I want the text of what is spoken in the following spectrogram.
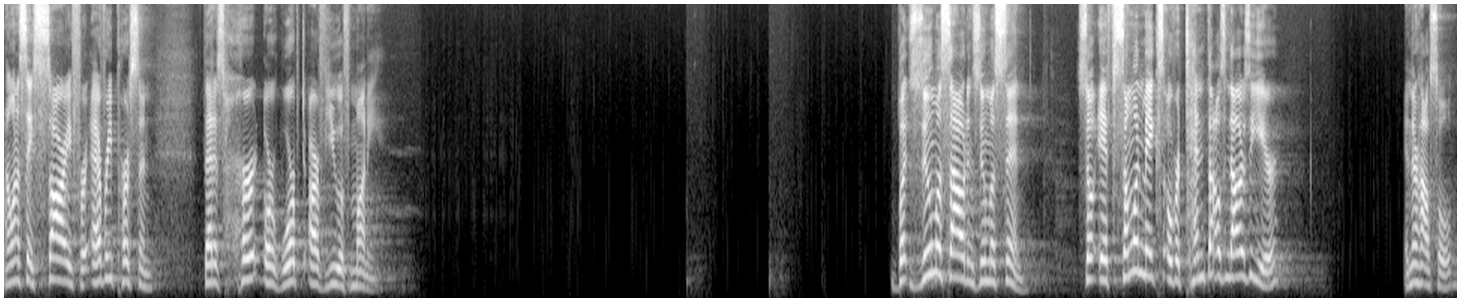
I want to say sorry for every person that has hurt or warped our view of money. But zoom us out and zoom us in. So if someone makes over $10,000 a year in their household,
